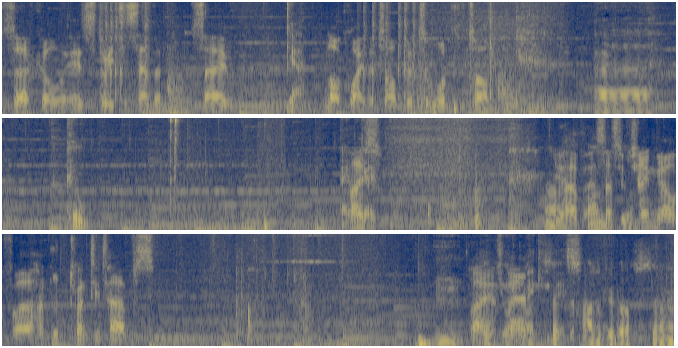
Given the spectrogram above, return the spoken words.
circle is three to seven. So Yeah. not quite the top, but towards the top. Uh, cool. There we Nice. Oh, you have a set you. of chainmail for 120 tabs. Mm, I Right, enjoyed making Took this. a off, so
